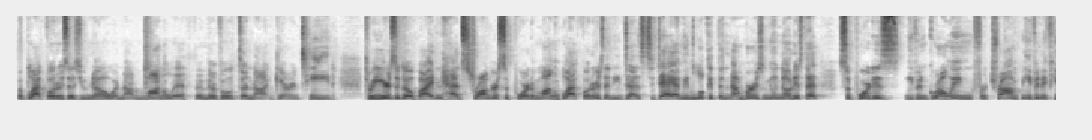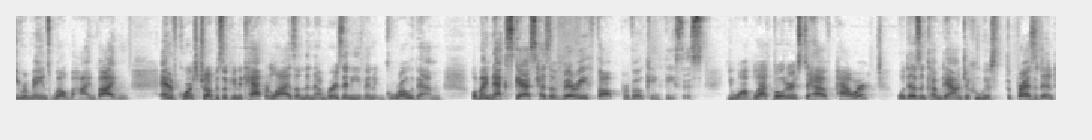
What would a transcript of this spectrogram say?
But black voters, as you know, are not a monolith and their votes are not guaranteed. Three years ago, Biden had stronger support among black voters than he does today. I mean, look at the numbers and you'll notice that support is even growing for Trump, even if he remains well behind Biden. And of course, Trump is looking to capitalize on the numbers and even grow them. Well, my next guest has a very thought provoking thesis. You want black voters to have power? Well, it doesn't come down to who is the president,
